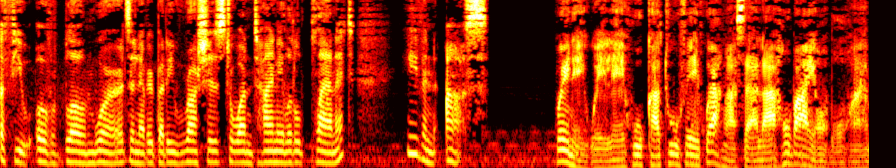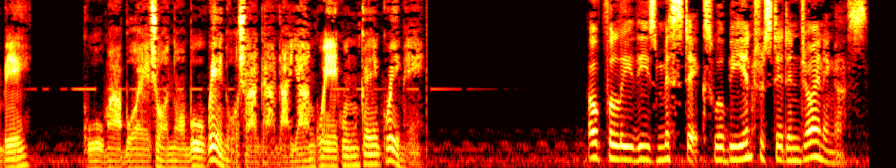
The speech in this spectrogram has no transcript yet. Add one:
A few overblown words and everybody rushes to one tiny little planet. Even us. Hopefully these mystics will be interested in joining us.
